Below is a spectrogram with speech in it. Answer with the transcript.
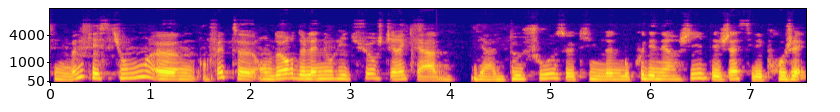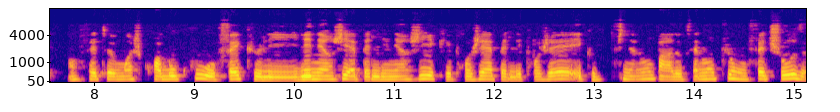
C'est une bonne question. Euh, en fait, euh, en dehors de la nourriture, je dirais qu'il y y a deux choses qui me donnent beaucoup d'énergie. Déjà, c'est les projets. En fait, euh, moi, je crois beaucoup au fait que l'énergie appelle l'énergie et que les projets appellent les projets et que finalement, paradoxalement, plus on fait de choses,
